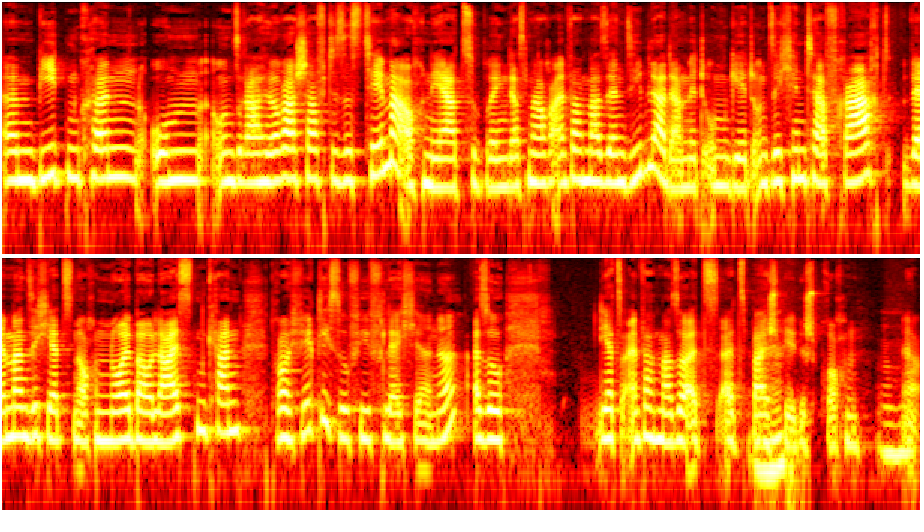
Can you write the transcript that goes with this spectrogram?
ähm, bieten können, um unserer Hörerschaft dieses Thema auch näher zu bringen, dass man auch einfach mal sensibler damit umgeht und sich hinterfragt, wenn man sich jetzt noch einen Neubau leisten kann, brauche ich wirklich so viel Fläche? Ne? Also jetzt einfach mal so als, als mhm. Beispiel mhm. gesprochen. Mhm. Ja.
